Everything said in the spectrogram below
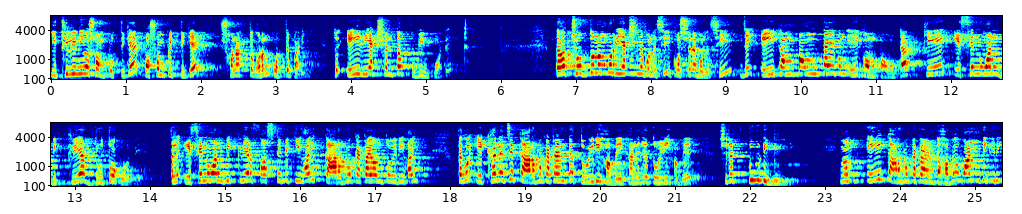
ইথিলিনীয় সম্পৃক্তিকে, অসম্পৃক্তিকে শনাক্তকরণ করতে পারি। তো এই রিয়াকশনটাও খুবই ইম্পর্টেন্ট দেখো চোদ্দ নম্বর রিয়াকশনে বলেছি কোশ্চেনে বলেছি যে এই কম্পাউন্ডটা এবং এই কম্পাউন্ডটা কে এসএন ওয়ান বিক্রিয়া দ্রুত করবে? তাহলে এসএন ওয়ান বিক্রিয়ার ফার্স্ট স্টেপে কি হয়? কার্বোক্যাটায়ন তৈরি হয়। দেখো, এখানে যে কার্বোক্যাটায়নটা তৈরি হবে, এখানে যে তৈরি হবে, সেটা টু ডিগ্রি এবং এই কার্বোক্যাটায়নটা হবে ওয়ান ডিগ্রি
